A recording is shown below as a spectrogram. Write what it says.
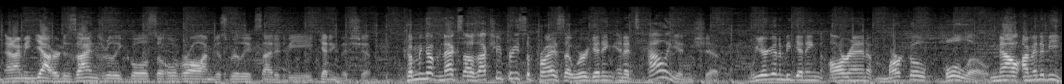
and I mean, yeah, her design's really cool, so overall, I'm just really excited to be getting this ship. Coming up next, I was actually pretty surprised that we're getting an Italian ship. We are going to be getting RN Marco Polo. Now, I'm going to be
